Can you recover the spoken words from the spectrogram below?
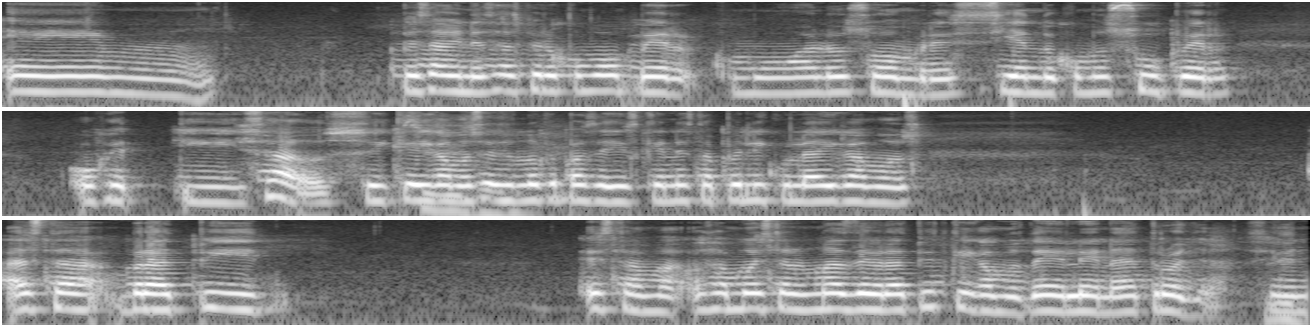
em, pues también es áspero como ver como a los hombres siendo como súper objetivizados. Sí, que Sí, digamos sí. eso es lo que pasa y es que en esta película, digamos, hasta Brad Pitt está más, o sea, muestran más de Brad Pitt que digamos de Elena de Troya, ¿sí me.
